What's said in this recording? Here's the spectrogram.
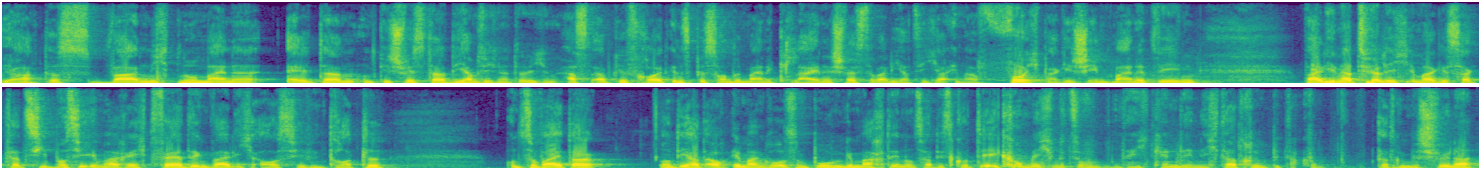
Ja, das war nicht nur meine Eltern und Geschwister, die haben sich natürlich im Ast abgefreut, insbesondere meine kleine Schwester, weil die hat sich ja immer furchtbar geschämt meinetwegen, weil die natürlich immer gesagt hat, sie muss sich immer rechtfertigen, weil ich aussehe wie ein Trottel und so weiter. Und die hat auch immer einen großen Bogen gemacht in unserer Diskothek um mich mit so, ich kenne den nicht, da drüben, bitte komm, da drüben ist schöner.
